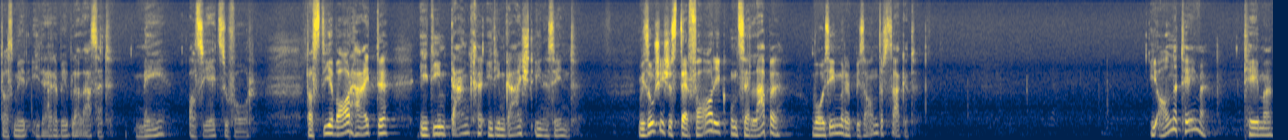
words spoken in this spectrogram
dass wir in dieser Bibel lesen. Mehr als je zuvor. Dass die Wahrheiten in deinem Denken, in deinem Geist sind. Wieso ist es die Erfahrung und das Erleben, wo uns immer etwas anderes sagen? In allen Themen. Thema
